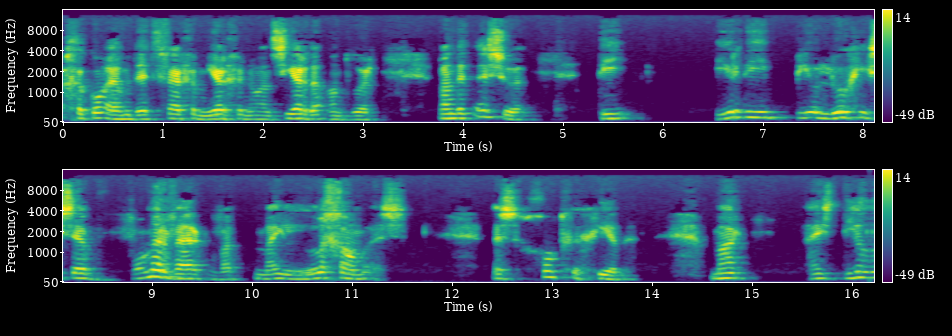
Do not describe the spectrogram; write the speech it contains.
gekom um, dit verge meer genuanceerde antwoord want dit is so die hierdie biologiese wonderwerk wat my liggaam is is God gegeewe maar hy's deel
